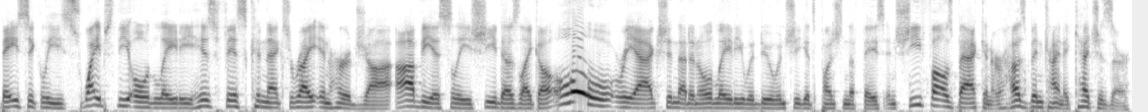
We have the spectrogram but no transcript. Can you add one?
basically swipes the old lady. His fist connects right in her jaw. Obviously, she does like a oh reaction that an old lady would do when she gets punched in the face, and she falls back and her husband kind of catches her.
